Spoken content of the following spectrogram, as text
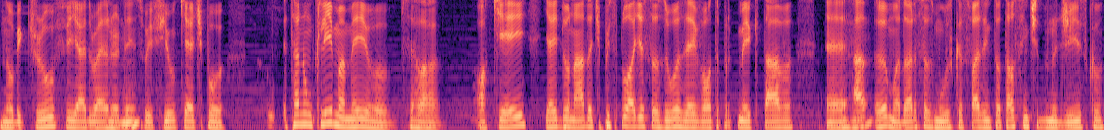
no Big Truth e I'd Rather uhum. Dance With You, que é tipo. Tá num clima meio, sei lá, ok. E aí do nada, tipo, explode essas duas e aí volta pro meio que tava. É, uhum. a, amo, adoro essas músicas, fazem total sentido no disco.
